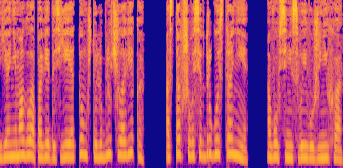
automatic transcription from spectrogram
я не могла поведать ей о том, что люблю человека, оставшегося в другой стране, а вовсе не своего жениха.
